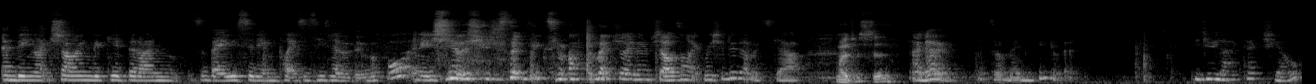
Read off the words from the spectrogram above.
and being like showing the kid that I'm babysitting places he's never been before and he she, she just like picks him up and like shows him shelves. I'm like, we should do that with Scout. I just did. I know. That's what made me think of it. Did you like that shelf?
